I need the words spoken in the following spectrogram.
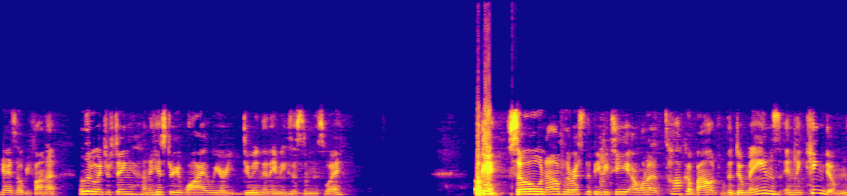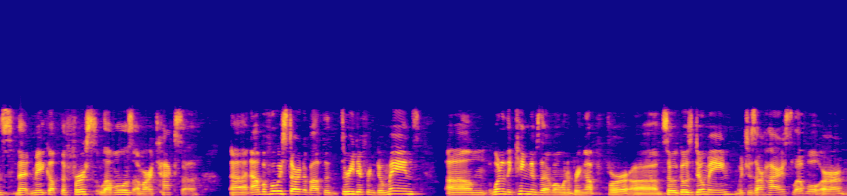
Okay, so I hope you found that a little interesting on the history of why we are doing the naming system this way. Okay, so now for the rest of the PPT, I want to talk about the domains in the kingdoms that make up the first levels of our taxa. Uh, now, before we start about the three different domains, um, one of the kingdoms that I want to bring up for, uh, so it goes domain, which is our highest level, or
